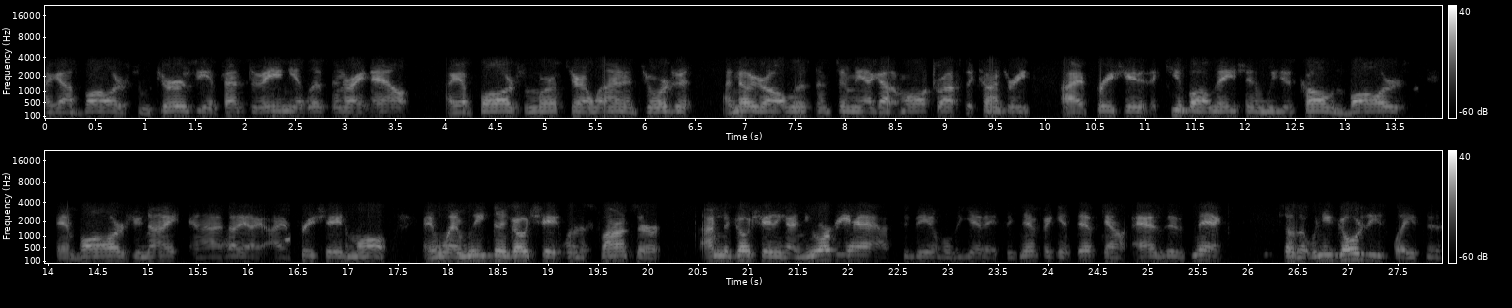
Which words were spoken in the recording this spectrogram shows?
I got ballers from Jersey and Pennsylvania listening right now. I got ballers from North Carolina, Georgia. I know you're all listening to me. I got them all across the country. I appreciate it. The Cue Ball Nation, we just call them ballers, and ballers unite. And I tell you, I, I appreciate them all. And when we negotiate with a sponsor, I'm negotiating on your behalf to be able to get a significant discount, as is Nick, so that when you go to these places,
